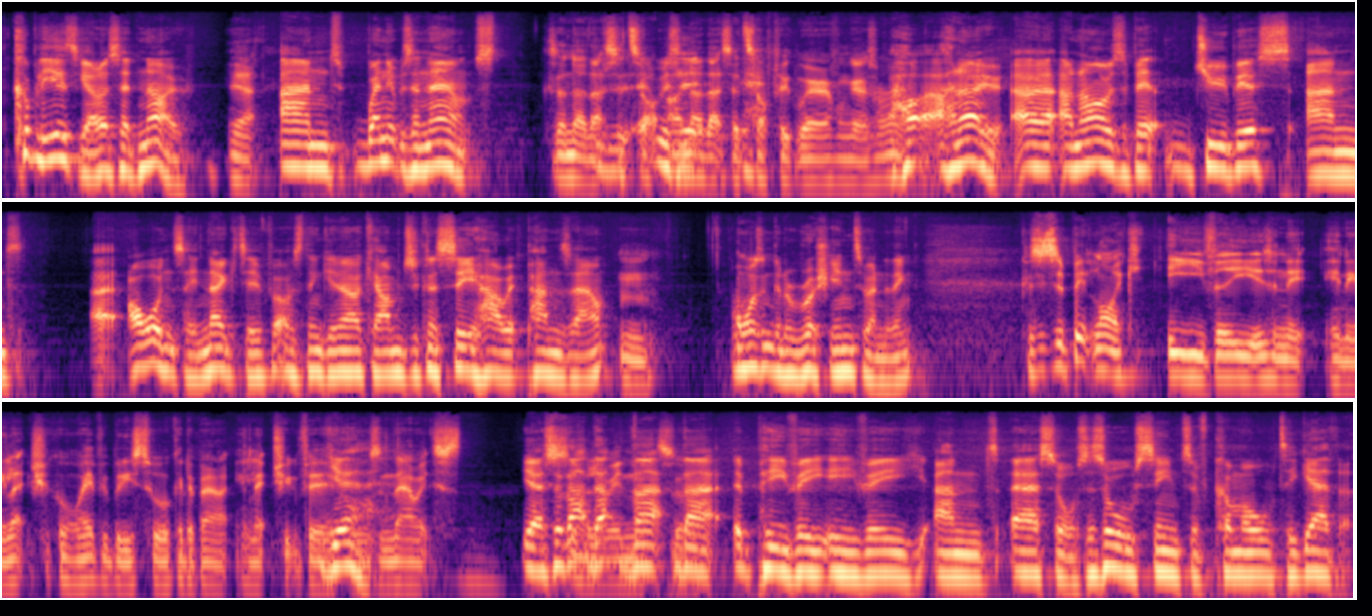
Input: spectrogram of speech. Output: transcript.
A couple of years ago, I said no, Yeah, and when it was announced, because I know that's a Was it- top, was I know it- that's a topic where everyone goes right. I I know, uh, and I was a bit dubious, and I wouldn't say negative, but I was thinking, okay, I'm just going to see how it pans out. Mm. I wasn't going to rush into anything. Because it's a bit like EV, isn't it? In electrical, everybody's talking about electric vehicles, Yeah. and now it's Yeah, so that that in that, that that, PV, EV, and air sources all seem to have come all together.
